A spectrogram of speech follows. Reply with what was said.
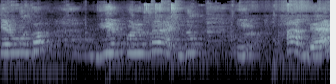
এর মতো। দিয়ে করে তো একদম হ্যাঁ দেখ।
